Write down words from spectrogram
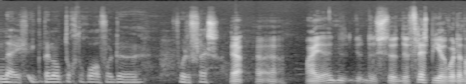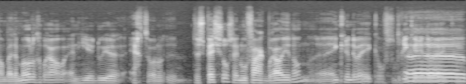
nee, ik ben dan toch nog wel voor de, voor de fles. Ja, ja, ja. Maar je- dus de, flesbieren worden dan bij de molen gebrouwen. En hier doe je echt eh, de specials. En hoe vaak brouw je dan? Eén keer in de week of drie keer in de Eh, week?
